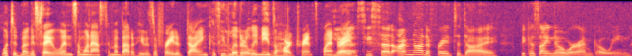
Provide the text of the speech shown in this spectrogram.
What did Mogus say when someone asked him about if he was afraid of dying? Because he Oh, literally needs a heart transplant, right? Yes, he said, "I'm not afraid to die because I know where I'm going."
